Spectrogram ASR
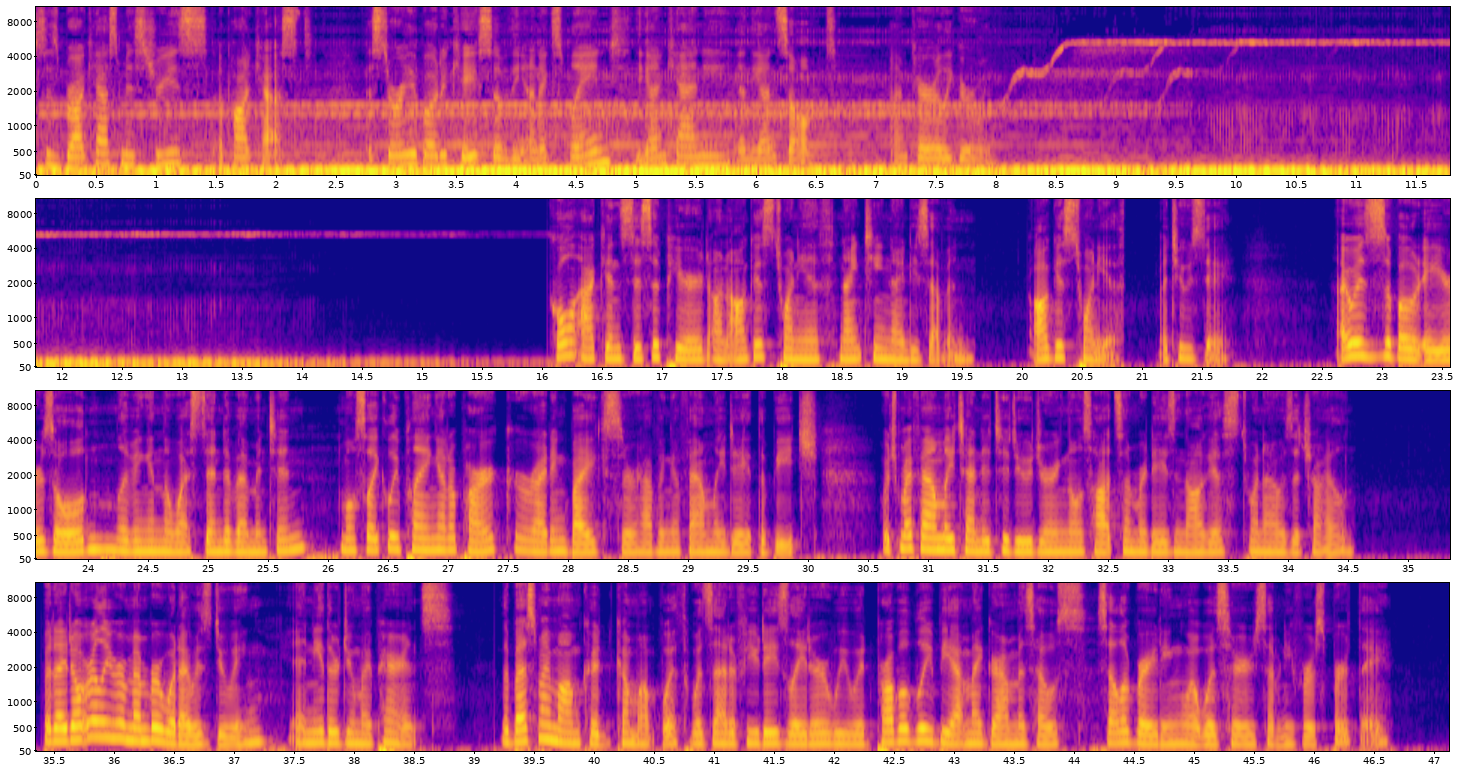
This is Broadcast Mysteries, a podcast. A story about a case of the unexplained, the uncanny, and the unsolved. I'm Carolee Gerwing. Cole Atkins disappeared on August 20th, 1997. August 20th, a Tuesday. I was about eight years old, living in the west end of Edmonton, most likely playing at a park or riding bikes or having a family day at the beach, which my family tended to do during those hot summer days in August when I was a child. But I don't really remember what I was doing, and neither do my parents. The best my mom could come up with was that a few days later we would probably be at my grandma's house celebrating what was her 71st birthday.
